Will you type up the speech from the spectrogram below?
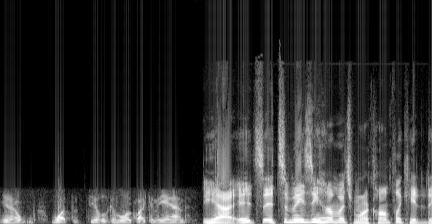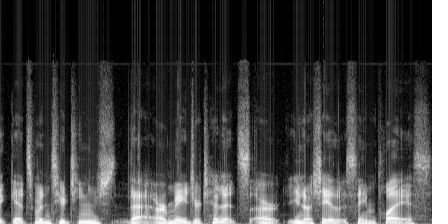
you know what the deal is going to look like in the end. Yeah, it's it's amazing how much more complicated it gets when two teams that are major tenants are you know share the same place.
